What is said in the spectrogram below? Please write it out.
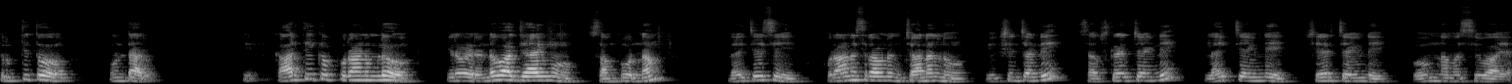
తృప్తితో ఉంటారు. కార్తీక పురాణంలో ఇరవై రెండవ అధ్యాయము సంపూర్ణం. దయచేసి పురాణ శ్రవణం ఛానల్ను వీక్షించండి సబ్స్క్రైబ్ చేయండి లైక్ చేయండి షేర్ చేయండి. ఓం నమ శివాయ.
